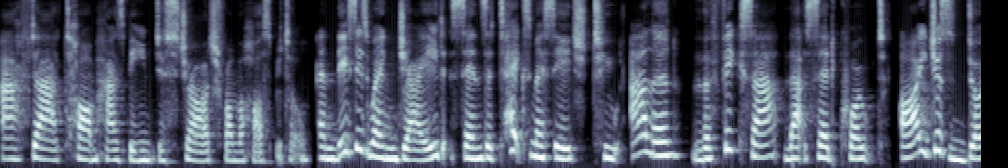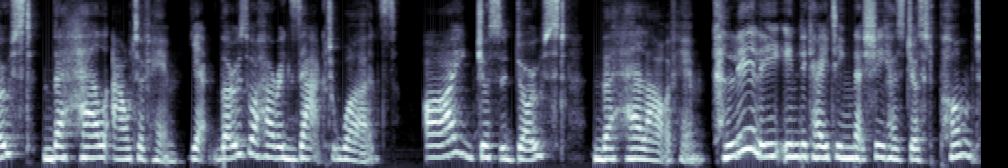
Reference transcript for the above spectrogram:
after Tom has been discharged from the hospital. And this is when Jade sends a text message to Alan, the fixer, that said, quote, I just dosed the hell out of him. Yeah, those were her exact words. I just dosed the hell out of him, clearly indicating that she has just pumped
